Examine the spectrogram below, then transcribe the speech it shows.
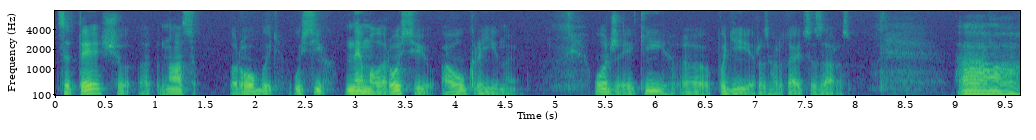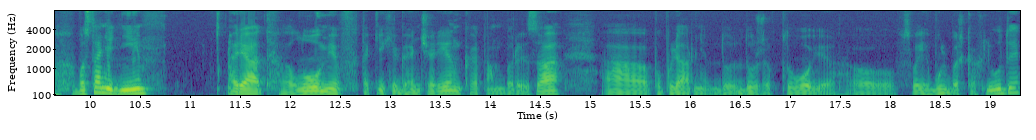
це те, що е, нас робить усіх не Малоросією, а Україною. Отже, які е, події розгортаються зараз? В останні дні ряд ломів, таких як Гончаренко, там Береза, популярні, ду- дуже впливові в своїх бульбашках люди,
